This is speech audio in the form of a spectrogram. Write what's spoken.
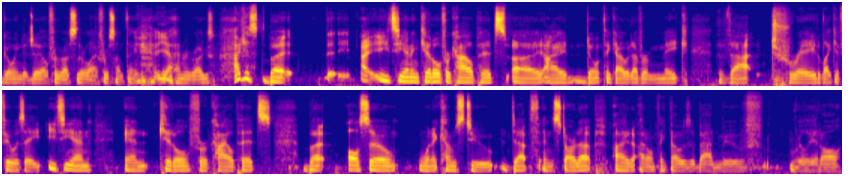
going to jail for the rest of their life or something. Yeah. Henry Ruggs. I just But uh, I, ETN and Kittle for Kyle Pitts, uh, I don't think I would ever make that trade. Like if it was a ETN and Kittle for Kyle Pitts, but also when it comes to depth and startup, I, I don't think that was a bad move really at all.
